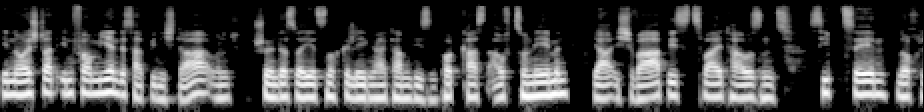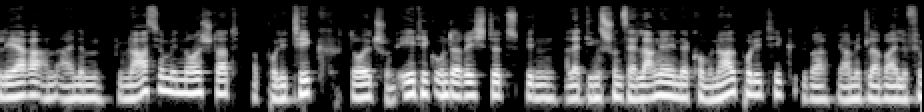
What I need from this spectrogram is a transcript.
in Neustadt informieren, deshalb bin ich da und schön, dass wir jetzt noch Gelegenheit haben, diesen Podcast aufzunehmen. Ja, ich war bis 2017 noch Lehrer an einem Gymnasium in Neustadt, habe Politik, Deutsch und Ethik unterrichtet, bin allerdings schon sehr lange in der Kommunalpolitik, über ja mittlerweile 25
